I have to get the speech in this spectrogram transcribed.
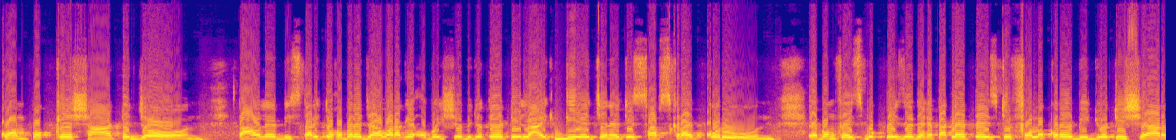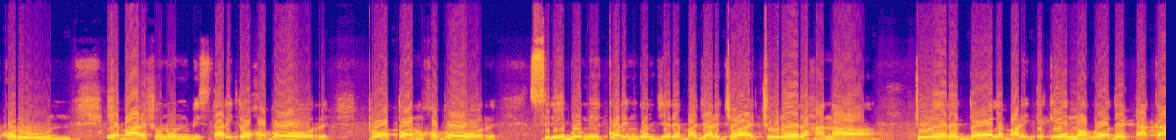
কমপক্ষে ষাট জন। তাহলে বিস্তারিত খবরে যাওয়ার আগে অবশ্যই ভিডিওতে একটি লাইক দিয়ে চ্যানেলটি সাবস্ক্রাইব করুন এবং ফেসবুক পেজে দেখে থাকলে পেজটি ফলো করে ভিডিওটি শেয়ার করুন। এবার শুনুন বিস্তারিত খবর। প্রথম খবর, শ্রীভূমি করিমগঞ্জের বাজারে চড়ায় চোরের হানা। চোরের দল বাড়ি থেকে নগদ টাকা,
